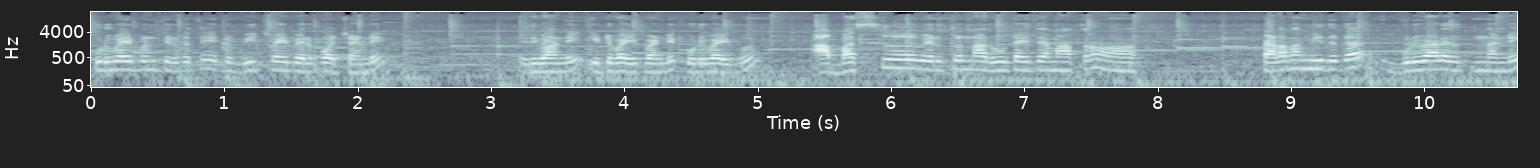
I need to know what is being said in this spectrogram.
కుడివైపుని తిరిగితే ఇటు బీచ్ వైపు వెళ్ళిపోవచ్చండి. ఇదిగోండి ఇటువైపు అండి కుడివైపు ఆ బస్సు వెళ్తున్న రూట్ అయితే మాత్రం పెడన మీదుగా గుడివాడ వెళ్తుందండి.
